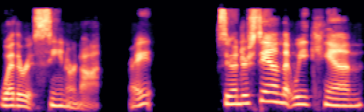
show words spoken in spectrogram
whether it's seen or not, right? So you understand that we can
